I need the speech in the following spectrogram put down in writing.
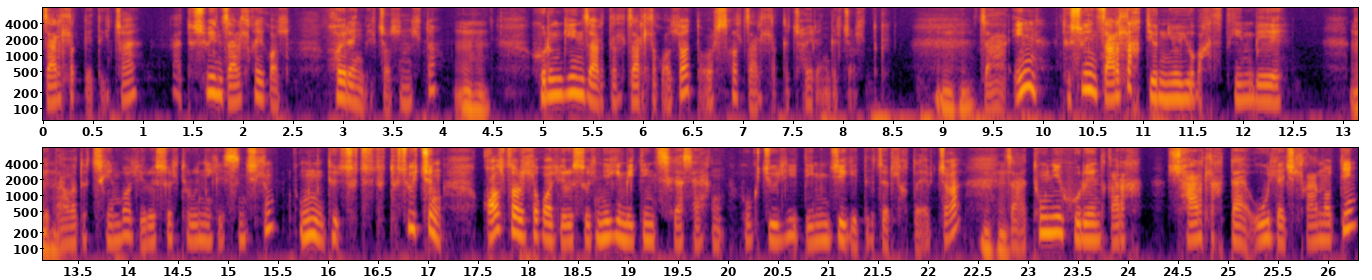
зарлага гэдэг гэж байгаа. А төсвийн зарлагыг бол хоёр ангилж болно л доо. Хөрөнгийн зардал зарлага болоод урсгал зарлага гэж хоёр ангилж болдог. За энэ төсвийн зарлагт юу юу юу багтдаг юм бэ? гэд аваад үсэх юм бол ерөөсөө түрүүний хэлсэнчлэн үнэн төсвийн гол зорилго бол ерөөсөө нийгэм эдийн засгаа сайхан хөгжүүлээ дэмжиж гэдэг зорилготой явж байгаа. За түүний хүрээнд гарах шаардлагатай үйл ажиллагаануудын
